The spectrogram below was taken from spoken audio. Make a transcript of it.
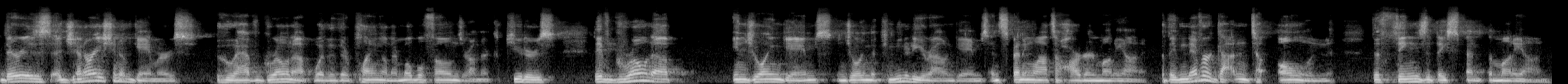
There is a generation of gamers who have grown up, whether they're playing on their mobile phones or on their computers, they've grown up enjoying games, enjoying the community around games, and spending lots of hard earned money on it. But they've never gotten to own the things that they spent the money on.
